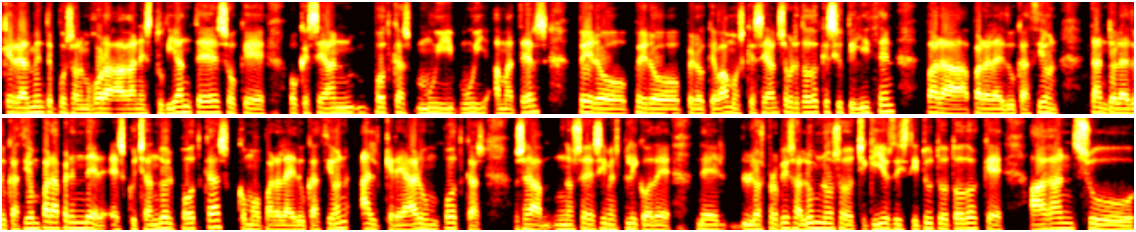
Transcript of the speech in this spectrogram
que realmente pues a lo mejor hagan estudiantes o que, o que sean podcasts muy, muy amateurs, pero, pero, pero que vamos, que sean sobre todo que se utilicen para, para la educación, tanto la educación para aprender escuchando el podcast como para la educación al crear un podcast. O sea, no sé si me explico, de, de los propios alumnos o chiquillos de instituto, todo, que hagan su,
